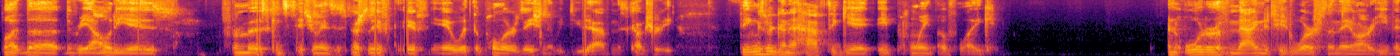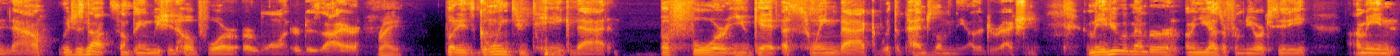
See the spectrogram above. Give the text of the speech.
But the the reality is, for most constituents, especially if if you know with the polarization that we do have in this country, things are going to have to get a point of like an order of magnitude worse than they are even now, which is not something we should hope for or want or desire right. but it's going to take that before you get a swing back with the pendulum in the other direction. I mean, if you remember, I mean, you guys are from New York City. I mean,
